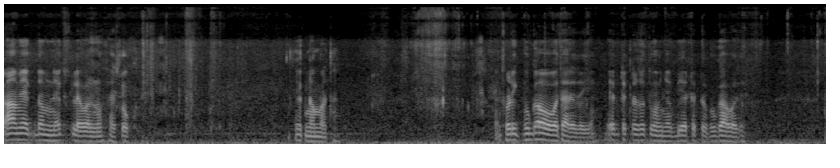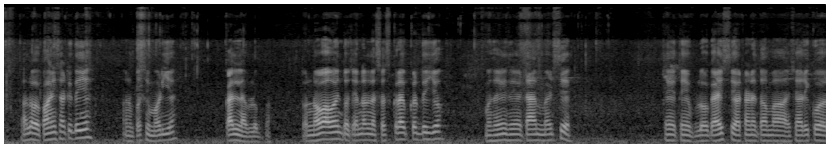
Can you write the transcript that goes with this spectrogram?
કામ એકદમ નેક્સ્ટ લેવલનું થાય શોખ એક નંબર થાય. થોડીક ભૂગાવો વધારે જોઈએ. એક ટ્રેક્ટર જોતું હોય અહીંયા, બે ટ્રેક્ટર ભૂગાવો છે. ચાલો હવે પાણી છાંટી દઈએ અને પછી મળીએ કાલના બ્લોગમાં તો નવા હોય ને તો ચેનલને સબસ્ક્રાઈબ કરી દેજો. મને અહીં ટાઈમ મળશે. તે તે બ્લોગ આવશે અટાણે તો આમાં શારીકોર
